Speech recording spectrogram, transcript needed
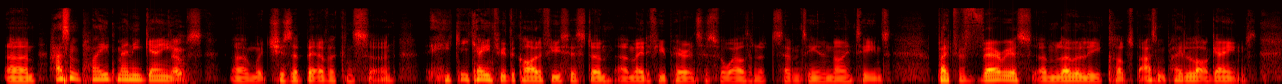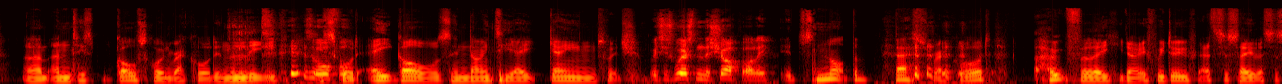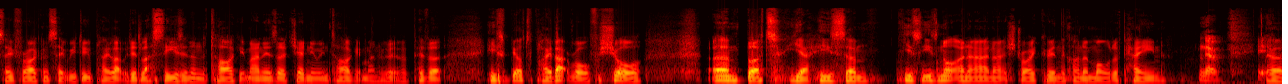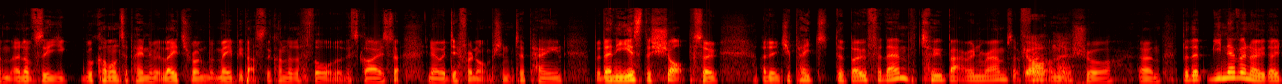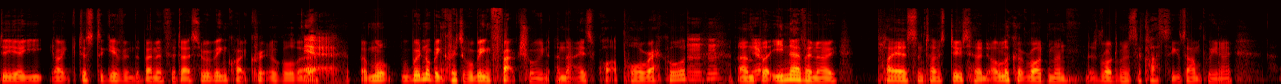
Um, hasn't played many games, um, which is a bit of a concern. He, he came through the Cardiff U system, uh, made a few appearances for Wales under 17 and 19s, played for various um, lower league clubs, but hasn't played a lot of games. Um, and his goal scoring record in the league, he awful. scored eight goals in 98 games, which Which is worse than the shop, Ollie. it's not the best record. Hopefully, you know, if we do, let's just say, let's just say, for argument's sake, we do play like we did last season, and the target man is a genuine target man, a bit of a pivot. He's be able to play that role for sure. Um, but yeah, he's um, he's he's not an out and out striker in the kind of mould of Payne. No, It- Um, and obviously, you, we'll come on to Payne a bit later on, but maybe that's the kind of the thought that this guy is, uh, you know, a different option to Payne. But then he is the shop, so I don't. know, Do you play t- the both of them, two battering rams at front? God, I'm not sure. Um, but the, you never know, though, do you? you? Like just to give him the benefit of the doubt. So we're being quite critical there. Yeah. Um, we're, we're not being critical. We're being factual, and that is quite a poor record. Mhm. Um, Yep. But you never know. Players sometimes do turn it on. Look at Rodman. Rodman's the classic example. You know,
